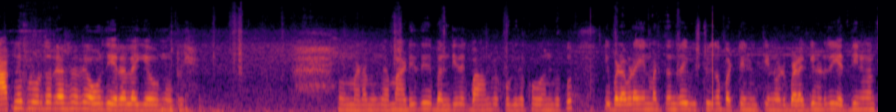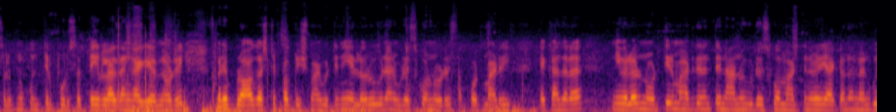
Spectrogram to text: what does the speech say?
ನಾಲ್ಕನೇ ಫ್ಲೋರ್ದವ್ರು ಯಾರು ಅವ್ರದ್ದು ಏರಲ್ಲಾಗ್ಯಾವ ನೋಡ್ರಿ. ಏನು ಮೇಡಮ್ ಈಗ ಮಾಡಿದ್ದು ಬಂದಿದ್ದಕ್ಕೆ ಬಾ ಅನ್ಬೇಕು, ಹೋಗಿದ್ದಕ್ಕೆ ಹೋಗಿ ಅನ್ಬೇಕು. ಈಗ ಬಡ ಬಡ ಏನು ಮಾಡ್ತಂದ್ರೆ ಇವಿಷ್ಟು ಈಗ ಬಟ್ಟೆ ಹಿಂಡ್ತೀನಿ ನೋಡಿ ಬೆಳಗ್ಗೆ ಹಿಡಿದು ಎದ್ದಿನಿ ಒಂದು ಸ್ವಲ್ಪ ಕುಂತಿಲ್ಲ ಪುರ್ಸತ್ತೆ ಇರಲಾರ್ದಂಗೆ ಆಗ್ಯದ ನೋಡಿರಿ. ಬರೀ ಬ್ಲಾಗ್ ಅಷ್ಟೇ ಪಬ್ಲಿಷ್ ಮಾಡಿಬಿಟ್ಟಿನಿ. ಎಲ್ಲರೂ ನಾನು ಉಳಿಸ್ಕೊಂಡು ನೋಡಿರಿ ಸಪೋರ್ಟ್ ಮಾಡಿರಿ. ಯಾಕಂದ್ರೆ ನೀವೆಲ್ಲರೂ ನೋಡ್ತೀರಿ ಮಾಡ್ತೀರಂತೆ ನಾನು ವಿಡಿಯೋಸ್ಕೊಂಡು ಮಾಡ್ತೀನಿ ಯಾಕಂದ್ರೆ ನನಗೂ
